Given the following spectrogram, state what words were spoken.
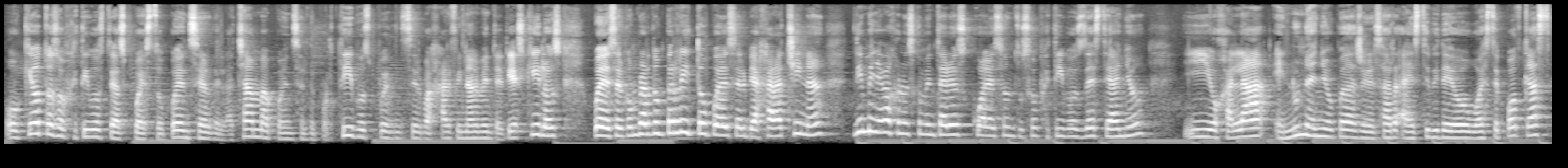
o qué otros objetivos te has puesto. Pueden ser de la chamba, pueden ser deportivos, pueden ser bajar finalmente 10 kilos, puede ser comprarte un perrito, puede ser viajar a China. Dime ahí abajo en los comentarios cuáles son tus objetivos de este año y ojalá en un año puedas regresar a este video o a este podcast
